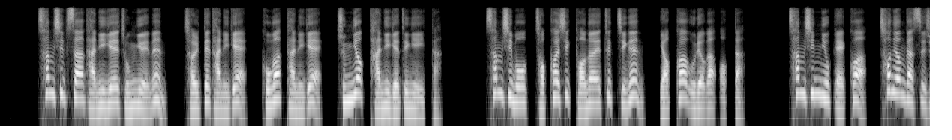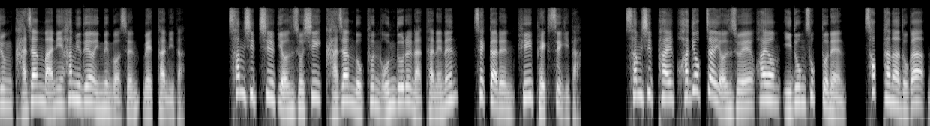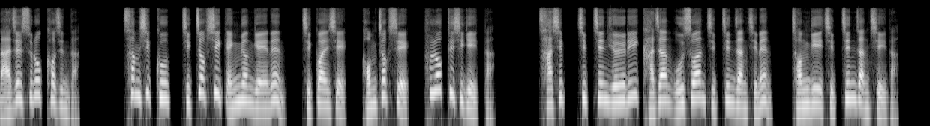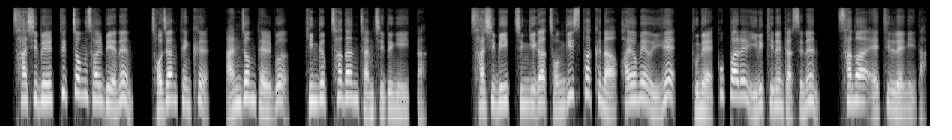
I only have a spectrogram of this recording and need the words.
34. 단위계 종류에는 절대 단위계, 공학 단위계, 중력 단위계 등이 있다. 35. 적화식 버너의 특징은 역화 우려가 없다. 36. 액화, 천연가스 중 가장 많이 함유되어 있는 것은 메탄이다. 37. 연소 시 가장 높은 온도를 나타내는 색깔은 휘백색이다. 38. 화격자 연소의 화염 이동 속도는 석탄화도가 낮을수록 커진다. 39. 직접식 액면계에는 직관식, 검척식, 플로트식이 있다. 40. 집진 효율이 가장 우수한 집진 장치는 전기 집진 장치이다. 41. 특정 설비에는 저장 탱크, 안전 밸브, 긴급 차단 장치 등이 있다. 42. 증기가 전기 스파크나 화염에 의해 분해, 폭발을 일으키는 가스는 산화 에틸렌이다.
